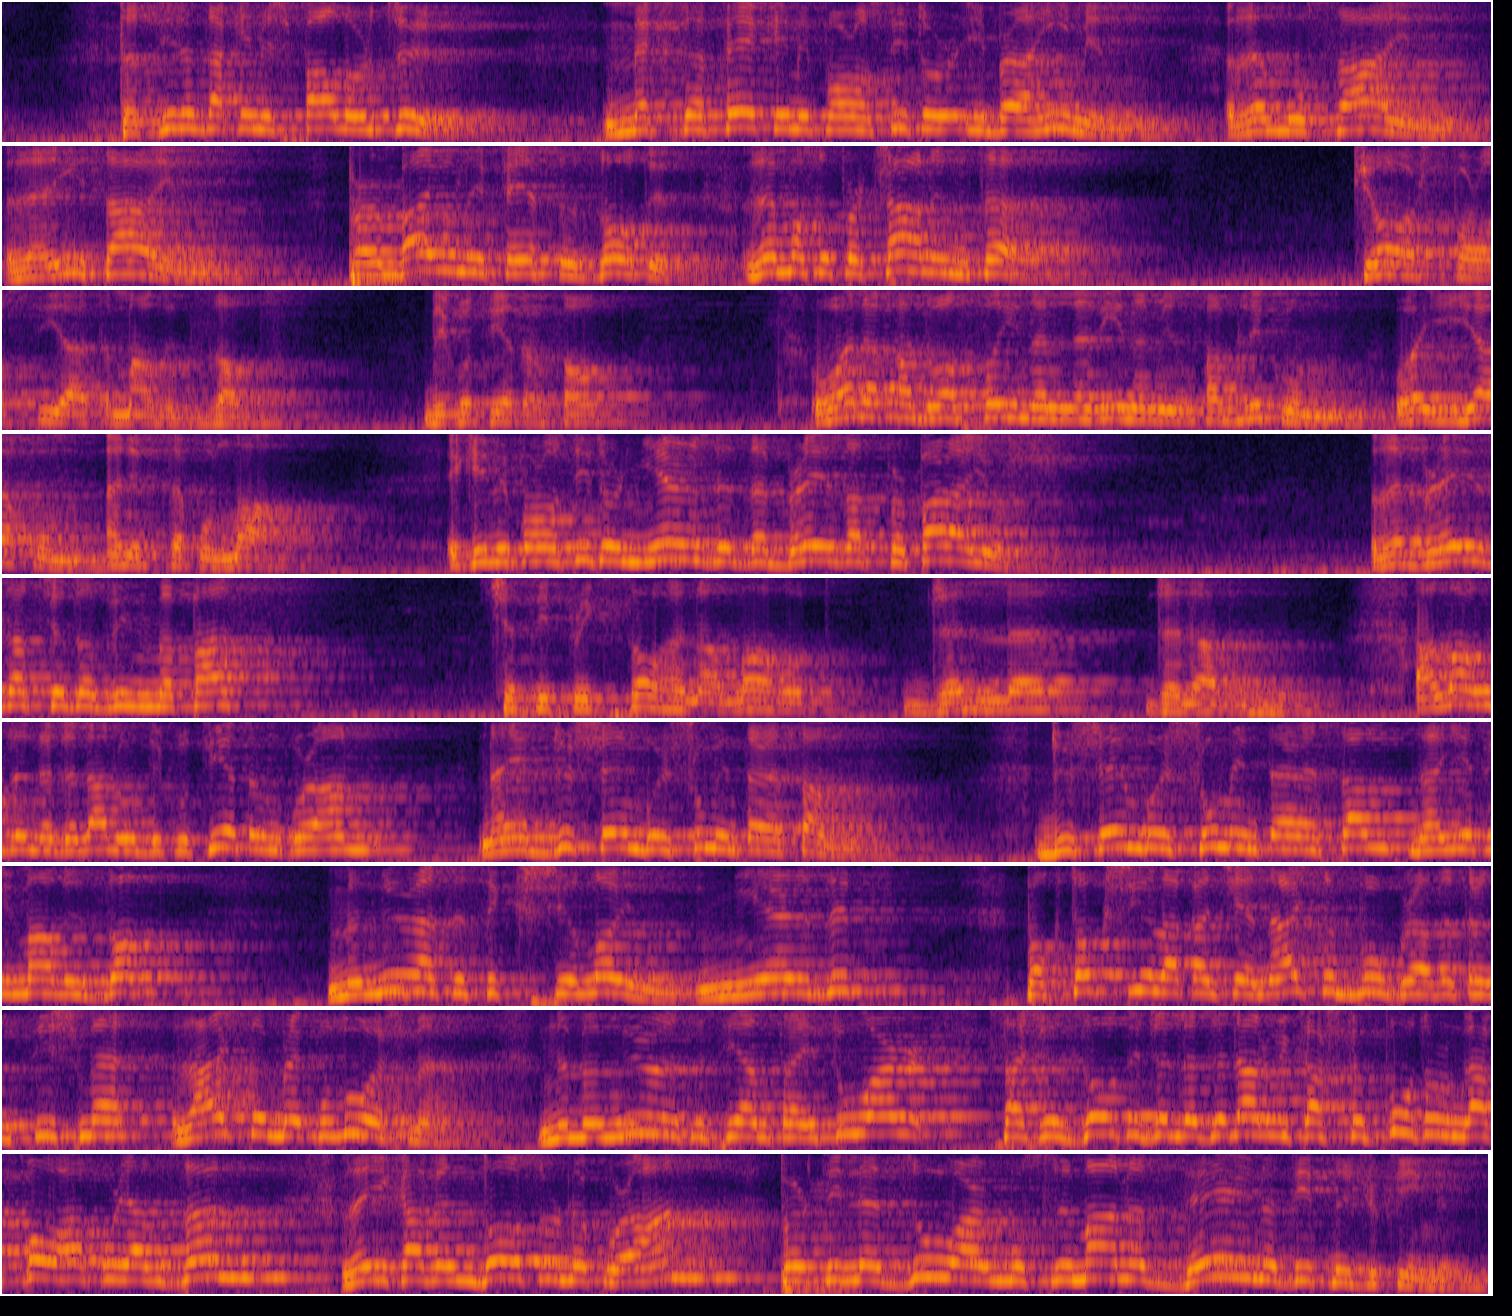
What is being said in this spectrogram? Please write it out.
të cilën ta kemi shpallur ty, me këtë fe kemi porositur Ibrahimin dhe Musain dhe Isain, Përmbajuni fesë së Zotit dhe mos u përçani në të. Kjo është porosia e të Madhit Zot. Diku tjetër thotë: "Wa laqad wassayna alladhina min qablikum wa iyyakum an ittaqullah." I kemi porositur njerëzit dhe brezat përpara jush, Dhe brezat që do të vijnë më pas që t'i frikësohen Allahut xhelle xhelaluhu. Allahu xhelle xhelaluhu diku tjetër në Kur'an na jep dy shembuj shumë interesantë. Dy shembuj shumë interesantë na jep i madhi Zot mënyra se si këshillojnë njerëzit Po këto këshilla kanë qenë aq të bukura dhe të rëndësishme dhe aq të mrekullueshme në mënyrën se si janë trajtuar, saqë Zoti xhel-le xhelaluhu i ka shkëputur nga koha kur janë thënë dhe i ka vendosur në Kur'an për t'i lexuar muslimanët deri në ditën e gjykimit.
